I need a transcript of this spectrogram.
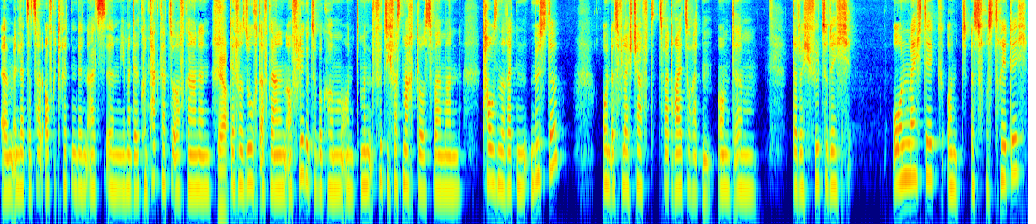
ähm, in letzter Zeit aufgetreten bin als ähm, jemand, der Kontakt hat zu Afghanen, ja. der versucht, Afghanen auf Flüge zu bekommen. Und man fühlt sich fast machtlos, weil man Tausende retten müsste und es vielleicht schafft, zwei, drei zu retten. Und ähm, dadurch fühlst du dich ohnmächtig und es frustriert dich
